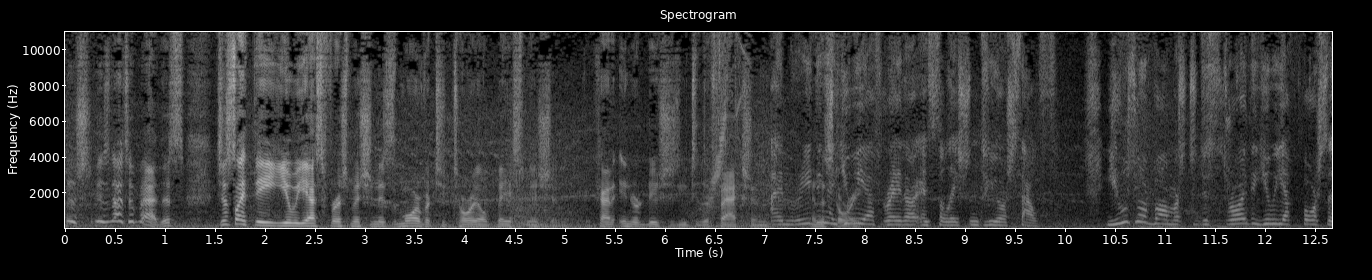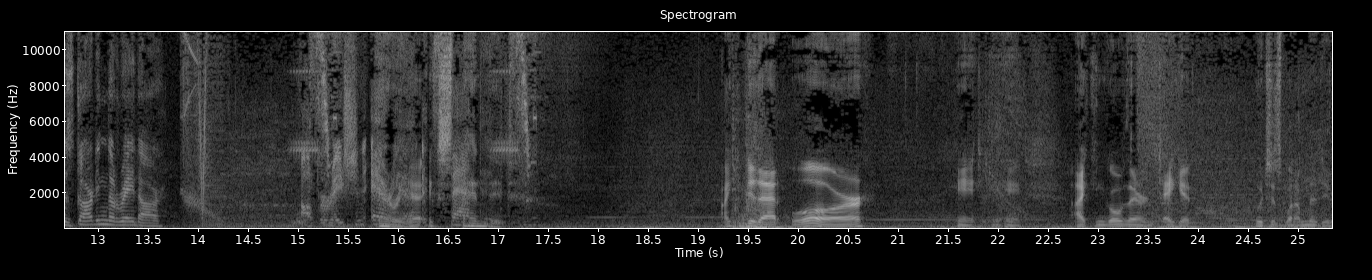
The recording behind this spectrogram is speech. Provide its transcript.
This is not too bad. This, just like the UEF first mission, this is more of a tutorial-based mission. It kind of introduces you to the faction I'm and reading the a. UEF radar installation to your south. Use your bombers to destroy the UEF forces guarding the radar. Operation area, Area expanded. expanded. I can do that, or I can go over there and take it, which is what I'm gonna do,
